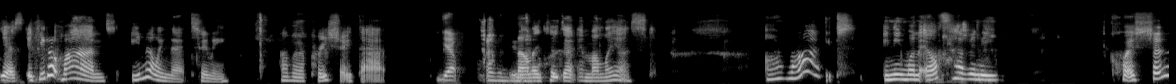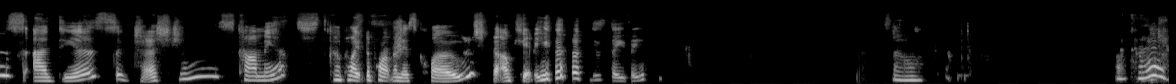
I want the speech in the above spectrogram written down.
yes. If you don't mind emailing that to me, I would appreciate that. Yep, I and I'll include that in my list. All right. Anyone else have any questions, ideas, suggestions, comments? The complaint department is closed. No, I'm kidding. Just teasing. So Okay.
